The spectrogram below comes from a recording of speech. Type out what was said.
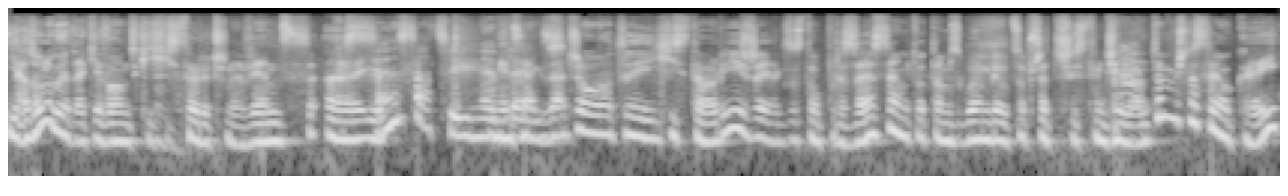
Ja to lubię takie wątki historyczne, więc. e, Sensacyjne Więc jak wręcz. zaczął o tej historii, że jak został prezesem, to tam zgłębiał co przed 39, myślę sobie, okej,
